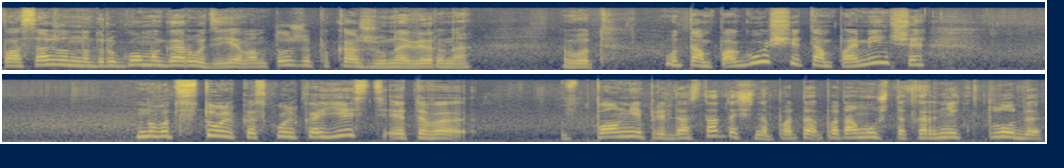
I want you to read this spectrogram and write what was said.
посажен на другом огороде. Я вам тоже покажу, наверное. Вот, вот там погуще, там поменьше. Ну вот столько, сколько есть, этого вполне предостаточно, потому что корнеплоды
